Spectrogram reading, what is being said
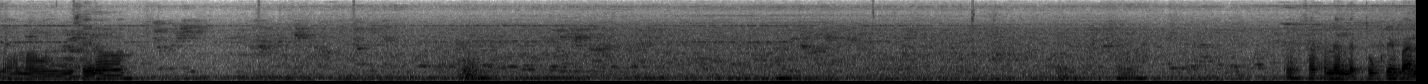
อย่ามอยู่เสียเนาะซับเริ่มกระตุกเรียบัน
